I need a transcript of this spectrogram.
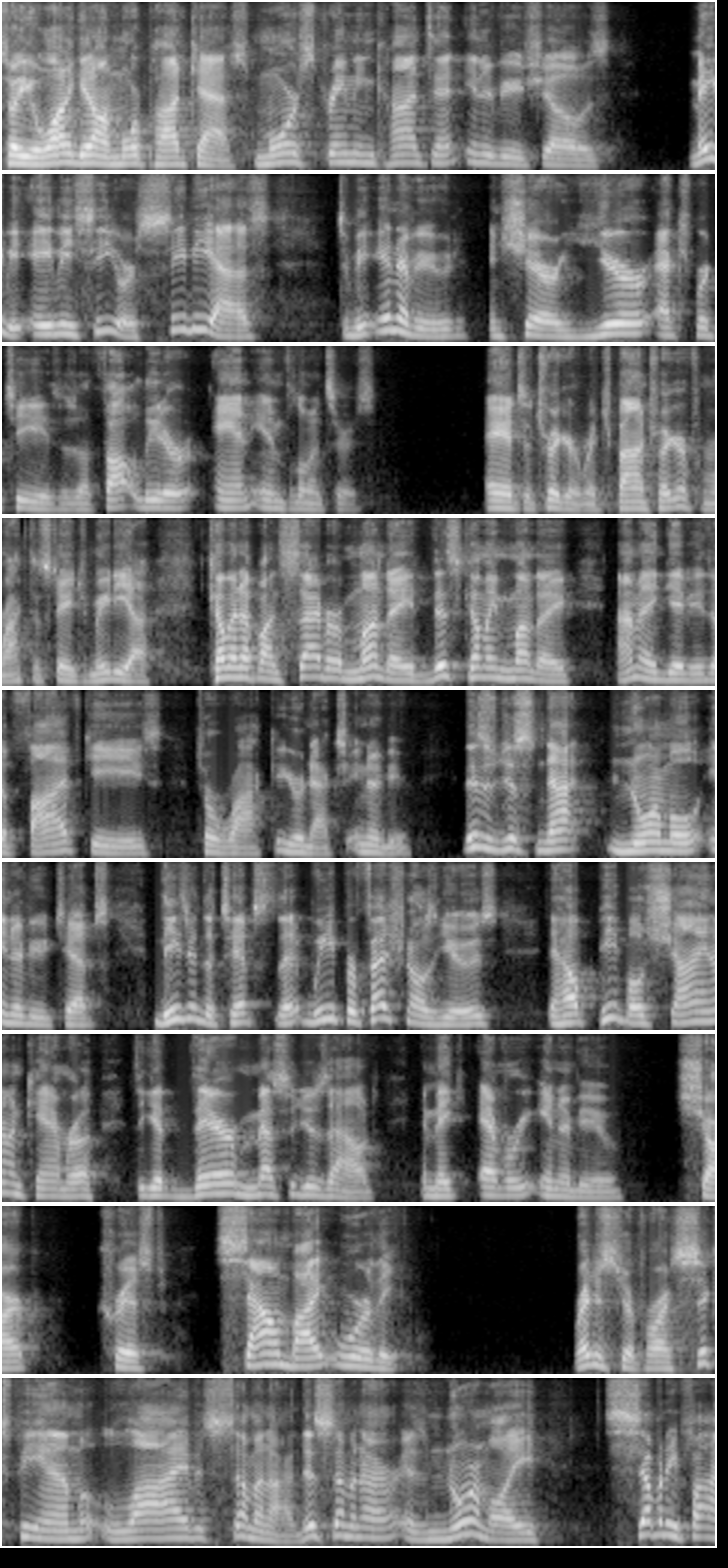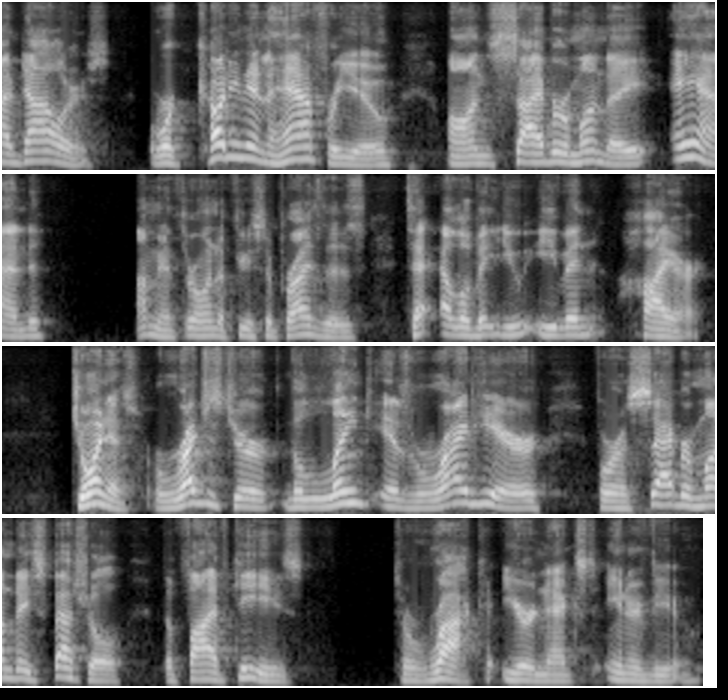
So you want to get on more podcasts, more streaming content, interview shows, maybe ABC or CBS to be interviewed and share your expertise as a thought leader and influencers. Hey, it's a trigger, Rich Bond Trigger from Rock the Stage Media. Coming up on Cyber Monday, this coming Monday, I'm going to give you the five keys to rock your next interview. This is just not normal interview tips. These are the tips that we professionals use to help people shine on camera to get their messages out and make every interview sharp, crisp, soundbite worthy. Register for our 6 p.m. live seminar. This seminar is normally $75. We're cutting it in half for you on Cyber Monday, and I'm going to throw in a few surprises to elevate you even higher. Join us, register. The link is right here for a Cyber Monday special, the five keys to rock your next interview.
